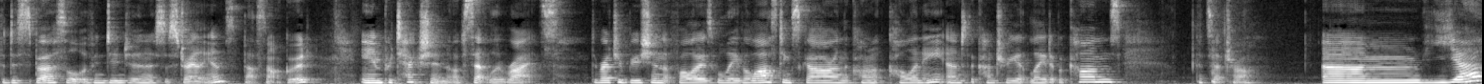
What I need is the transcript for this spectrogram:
the dispersal of Indigenous Australians, that's not good, in protection of settler rights. The retribution that follows will leave a lasting scar on the colony and the country it later becomes, etc. Um, yeah,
